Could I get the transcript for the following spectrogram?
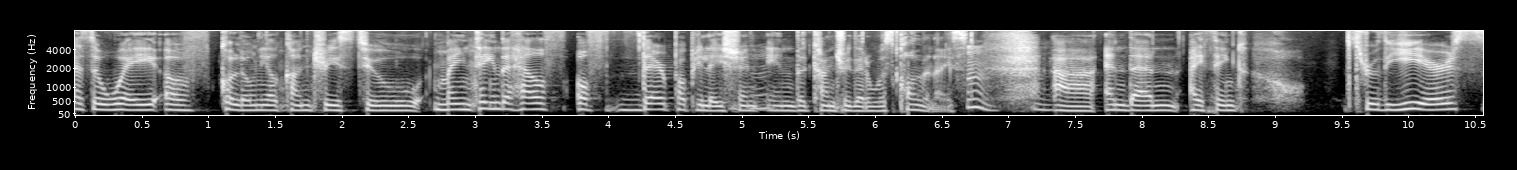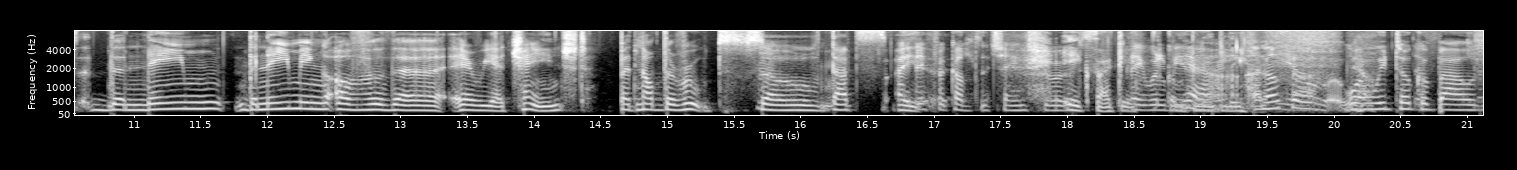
as a way of colonial countries to maintain the health of their population in the country that it was colonized. Uh, and then I think through the years, the name, the naming of the area changed, but not the roots. So that's I, Difficult to change the rules. Exactly, They will be completely. there. And also, when we talk about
